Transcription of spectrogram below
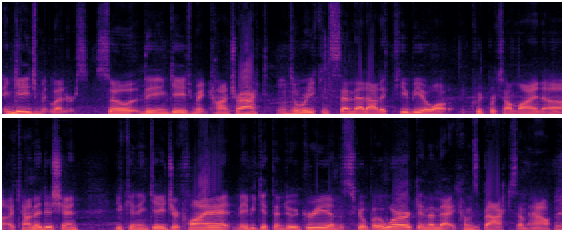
engagement letters. So the engagement contract, Mm-hmm. so where you can send that out if QBO QuickBooks Online uh, Account Edition. You can engage your client, maybe get them to agree on the scope of the work, and then that comes back somehow. Hmm.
